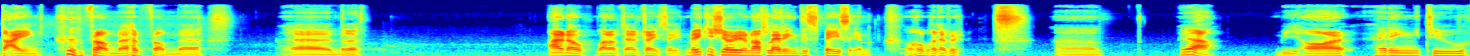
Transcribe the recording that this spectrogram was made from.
dying from uh, from uh, uh, the. I don't know what I'm trying to say. Making sure you're not letting the space in or whatever. Uh, yeah, we are heading to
